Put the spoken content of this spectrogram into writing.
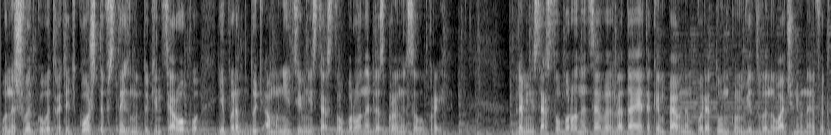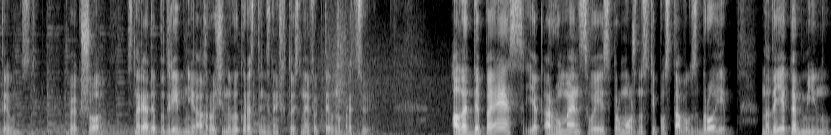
вони швидко витратять кошти, встигнуть до кінця року і передадуть амуніцію Міністерства оборони для Збройних сил України. Для Міністерства оборони це виглядає таким певним порятунком від звинувачень в неефективності. Бо якщо снаряди потрібні, а гроші не використані, значить хтось неефективно працює. Але ДПС, як аргумент своєї спроможності поставок зброї, надає Кабміну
